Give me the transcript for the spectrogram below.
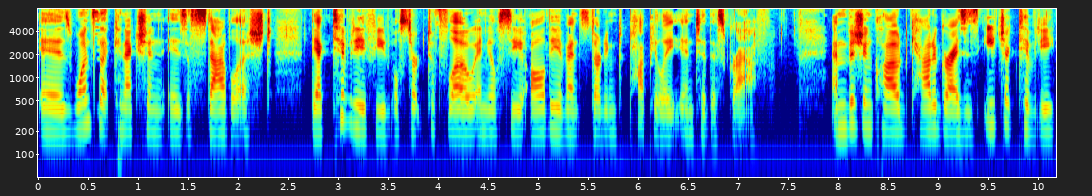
is once that connection is established, the activity feed will start to flow and you'll see all the events starting to populate into this graph. mVision Cloud categorizes each activity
